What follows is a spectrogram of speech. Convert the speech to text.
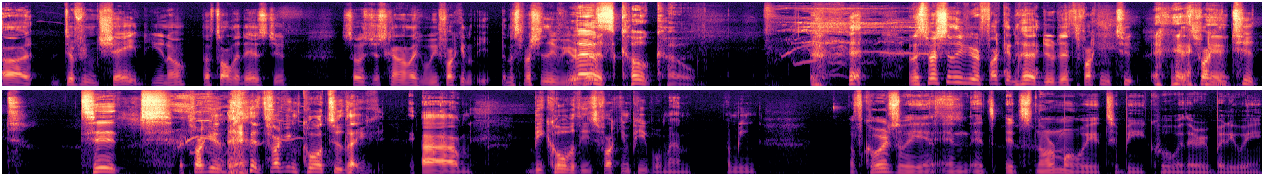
uh different shade you know? That's all it is dude. So it's just kind of like we fucking and especially if you're Less cocoa. and especially if you're fucking hood dude it's fucking toot. It's fucking toot. Tits. it's fucking it's fucking cool to like um be cool with these fucking people man. I mean Of course, we and it's it's normal we to be cool with everybody. We,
